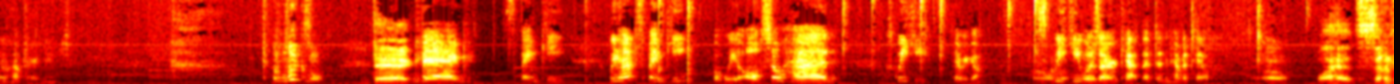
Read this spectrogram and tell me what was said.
don't have to write names. It looks Dag. Dag. Spanky. We had Spanky, but we also had Squeaky. There we go. Squeaky was our cat that didn't have a tail. Oh. Well, I had Sunny.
